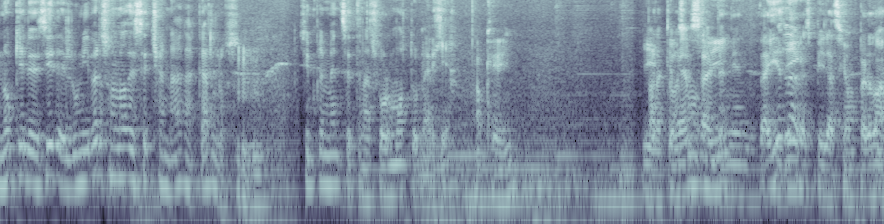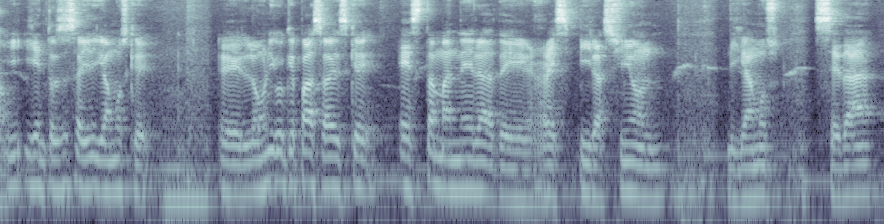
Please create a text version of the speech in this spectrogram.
no quiere decir, el universo no desecha nada, Carlos. Simplemente se transformó tu energía. Ok. Y Para que vayamos ahí, entendiendo. Ahí es la respiración, perdón. Y, entonces ahí digamos que eh, lo único que pasa es que esta manera de respiración, digamos, se da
